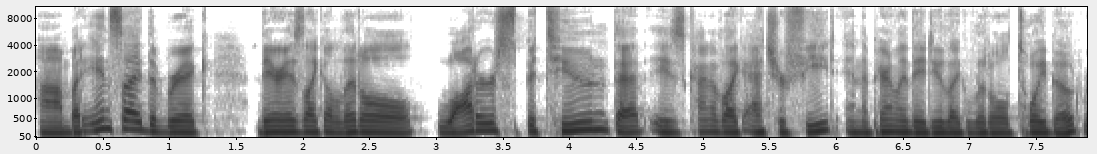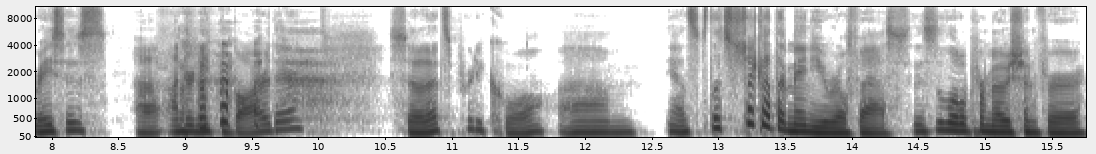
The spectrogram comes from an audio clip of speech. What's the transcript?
Um, but inside the brick, there is like a little water spittoon that is kind of like at your feet. And apparently they do like little toy boat races uh, underneath the bar there. So that's pretty cool. Um, yeah, let's, let's check out the menu real fast. This is a little promotion for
